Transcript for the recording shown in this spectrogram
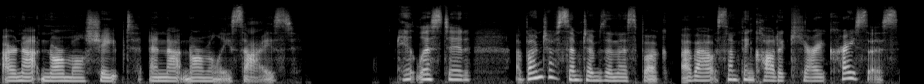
are not normal shaped and not normally sized. It listed a bunch of symptoms in this book about something called a Chiari crisis.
